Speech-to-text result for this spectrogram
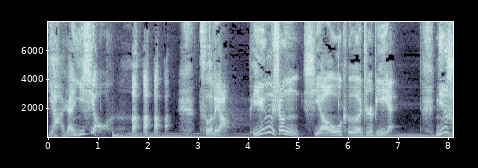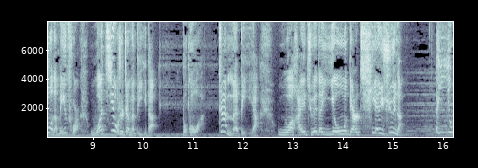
哑然一笑，哈哈哈哈！此亮平生小可之比也。您说的没错，我就是这么比的。不过这么比呀，我还觉得有点谦虚呢。哎呦，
